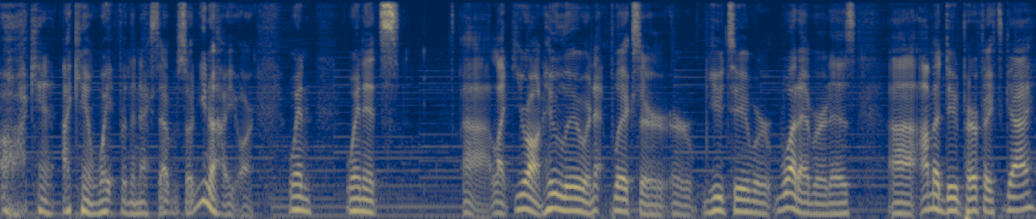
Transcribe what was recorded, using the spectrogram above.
oh, I can't, I can't wait for the next episode. You know how you are when when it's uh, like you're on Hulu or Netflix or, or YouTube or whatever it is. Uh, I'm a Dude Perfect guy.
